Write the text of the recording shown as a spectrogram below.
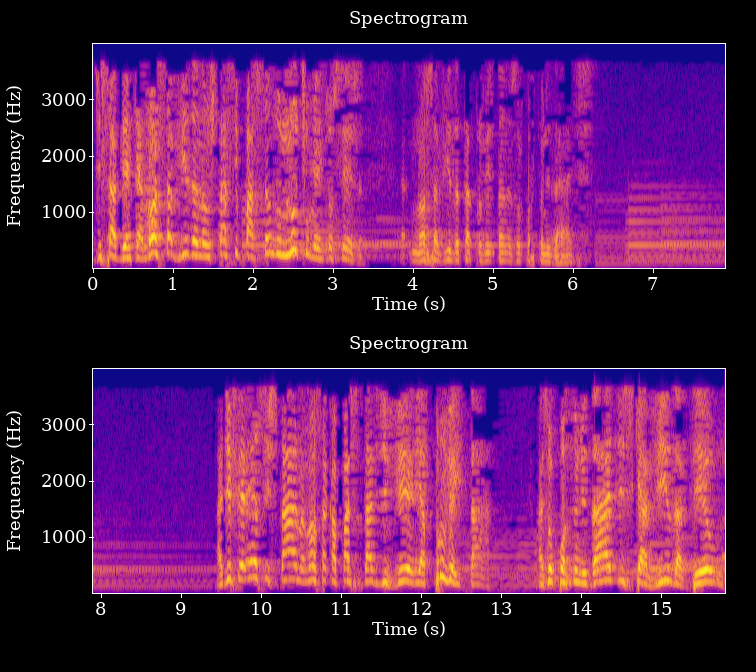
de saber que a nossa vida não está se passando inutilmente, ou seja, nossa vida está aproveitando as oportunidades. A diferença está na nossa capacidade de ver e aproveitar as oportunidades que a vida, Deus,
